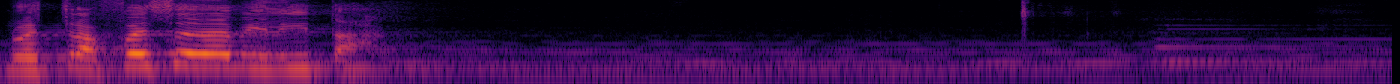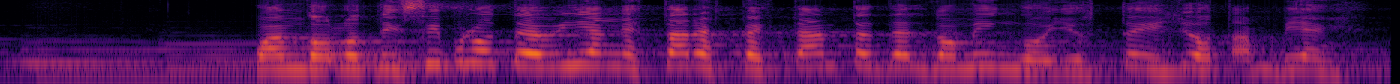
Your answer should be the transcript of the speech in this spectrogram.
Nuestra fe se debilita. Cuando los discípulos debían estar expectantes del domingo, y usted y yo también,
